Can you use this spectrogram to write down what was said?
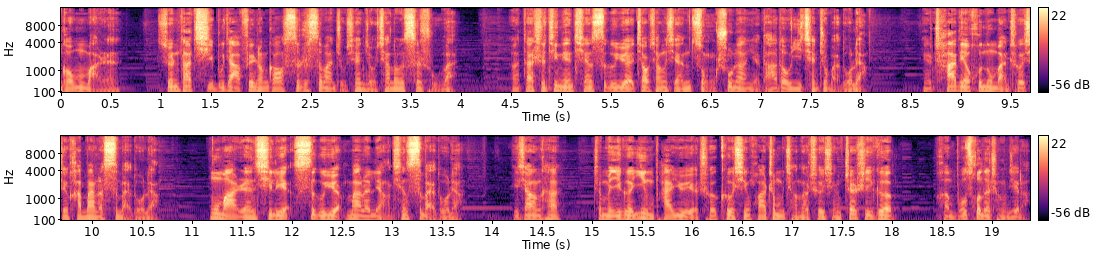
口牧马人，虽然它起步价非常高，四十四万九千九，相当于四十五万。啊，但是今年前四个月交强险总数量也达到一千九百多辆，那插电混动版车型还卖了四百多辆，牧马人系列四个月卖了两千四百多辆，你想想看，这么一个硬派越野车，个性化这么强的车型，这是一个很不错的成绩了。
